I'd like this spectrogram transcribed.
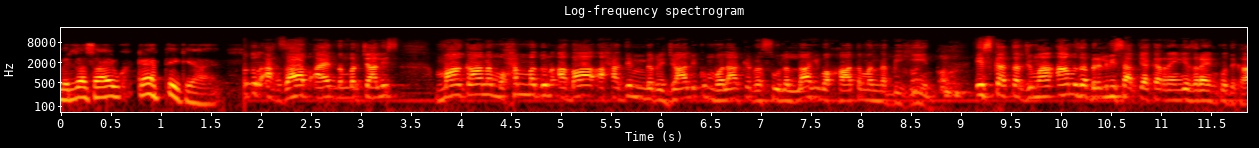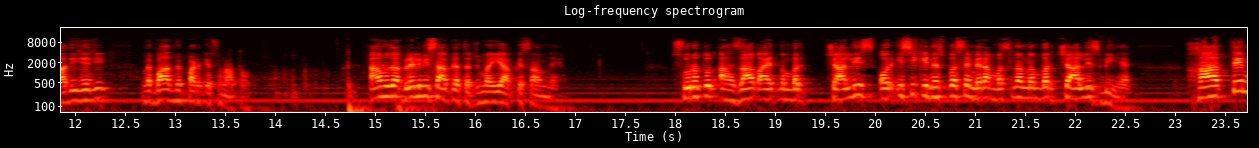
मिर्ज़ा साहब कहते क्या है? अहजाब, आयत नंबर 40 माँ कान मोहम्मद रसूल इसका तर्जुमा आमजा साहब क्या कर रहे हैं? ये जरा इनको दिखा दीजिए जी। मैं बाद में पढ़ के सुनाता हूँ। आमजा बरेलवी साहब का तर्जुमा ये आपके सामने है। सूरतुल अहजाब, आयत नंबर 40 और इसी की नस्बत से मेरा मसला नंबर 40 भी है। खातिम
